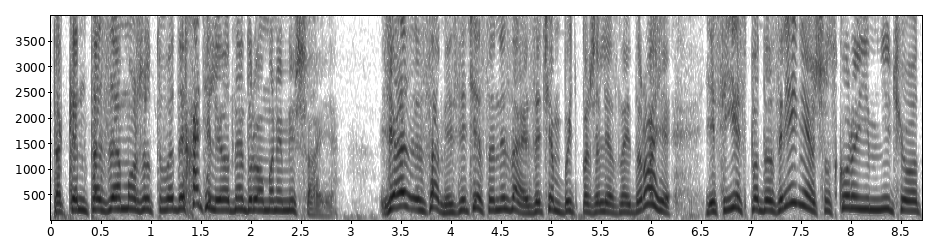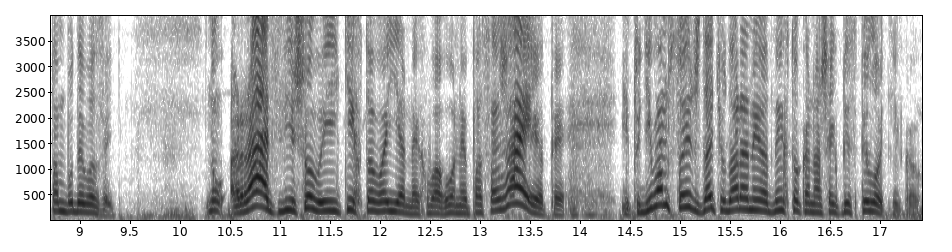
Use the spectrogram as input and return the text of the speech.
Так НПЗ можуть видихати, или одне другому не мішає. Я сам, если честно, не знаю, зачем быть по железной дороге, если есть подозрение, що скоро їм нічого там буде возити. Ну, разві що ви яких-то воєнних вагони посажаєте, і тоді вам стоїть ждати удара не одних тільки наших безпілотників.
